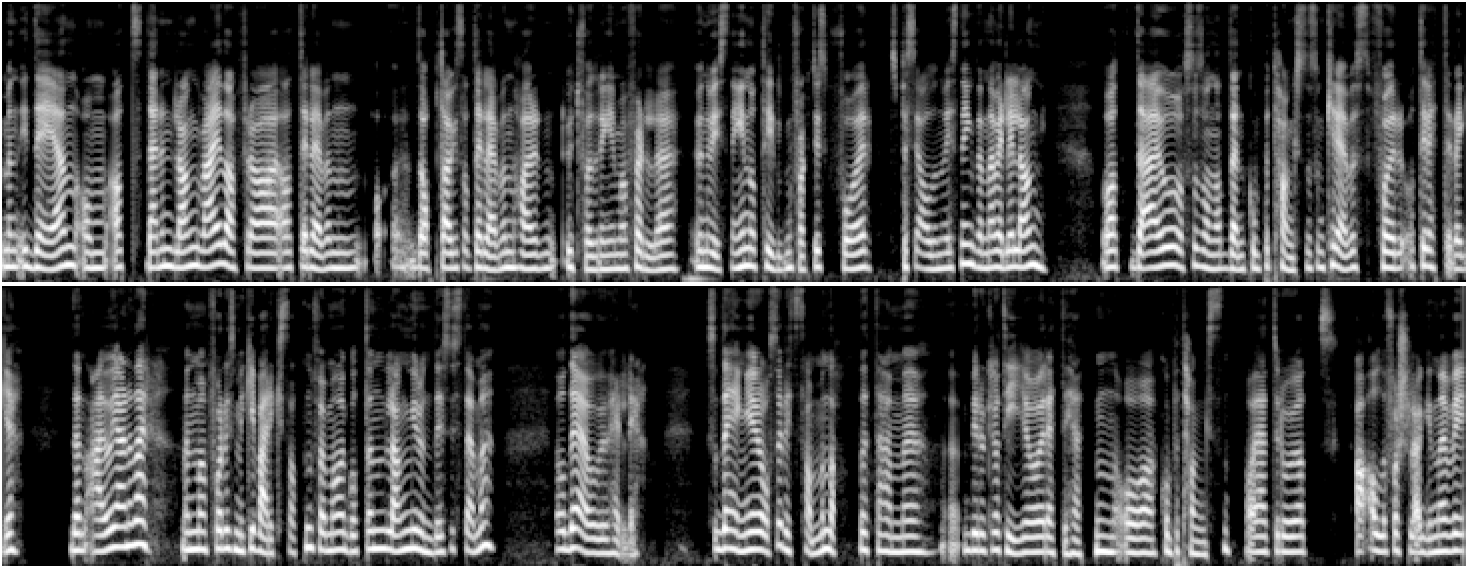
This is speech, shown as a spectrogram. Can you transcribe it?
Men ideen om at det er en lang vei da, fra at eleven Det oppdages at eleven har utfordringer med å følge undervisningen, og til den faktisk får spesialundervisning, den er veldig lang. Og at det er jo også sånn at den kompetansen som kreves for å tilrettelegge, den er jo gjerne der, men man får liksom ikke iverksatt den før man har gått en lang runde i systemet. Og det er jo uheldig. Så det henger også litt sammen, da. Dette her med eh, byråkratiet og rettigheten og kompetansen. Og jeg tror jo at av alle forslagene vi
